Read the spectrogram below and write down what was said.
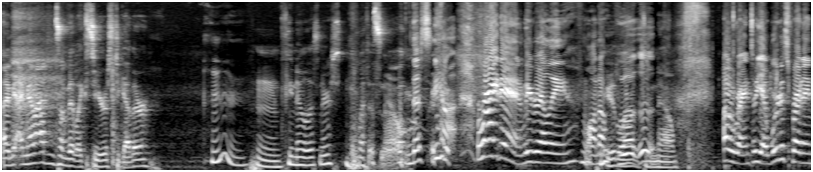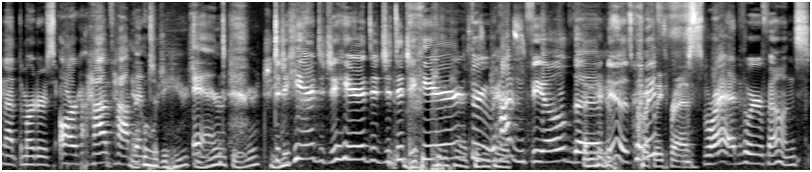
I mean, I mean, imagine some of it like sears together. Hmm. If you know, listeners, let us know. This yeah, right in. We really want to. We'd love to know. Oh right, and so yeah, we're just spreading that the murders are have oh, happened. Oh, did you hear? Did you hear? Did you hear? Did you hear? Did you hear? Did you did you Peas hear carrots, through. Haddonfield the, The news news quickly f- spread. spread through your phones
